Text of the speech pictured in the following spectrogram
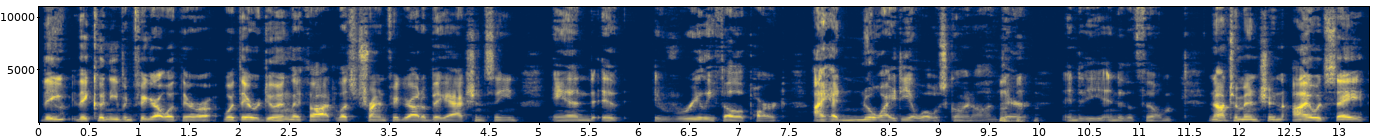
They they couldn't even figure out what they were what they were doing. They thought let's try and figure out a big action scene, and it it really fell apart. I had no idea what was going on there into the into the film. Not to mention, I would say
